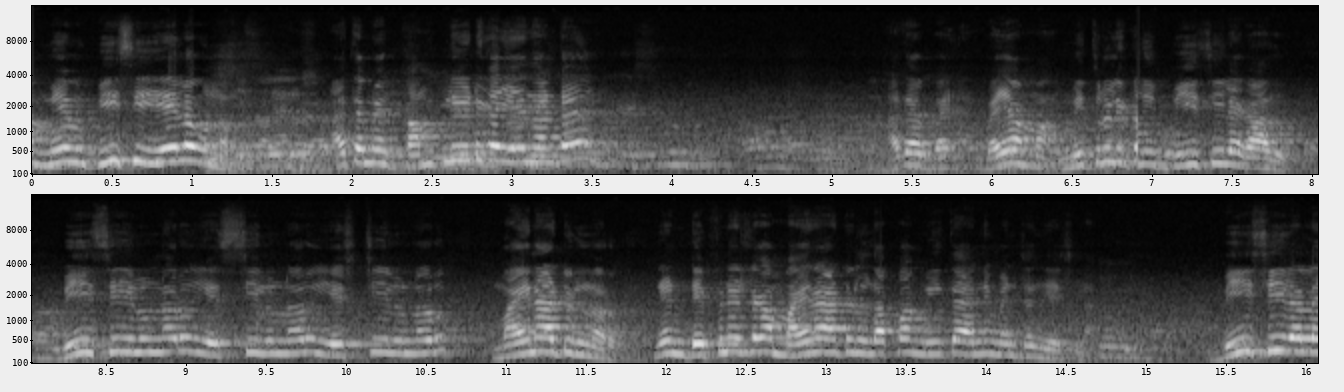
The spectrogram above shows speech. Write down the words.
మేము బీసీఏలో ఉన్నాం. అయితే మేము కంప్లీట్గా ఏంటంటే అదే భయ- భయ మా- మిత్రులకి బీసీలే కాదు. బీసీలు ఉన్నారు ఎస్సీలు ఉన్నారు ఎస్టీలు ఉన్నారు మైనార్టీలు ఉన్నారు. నేను డెఫినెట్గా మైనార్టీలు తప్ప మిగతా అన్ని మెన్షన్ చేసిన. బీసీలలో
